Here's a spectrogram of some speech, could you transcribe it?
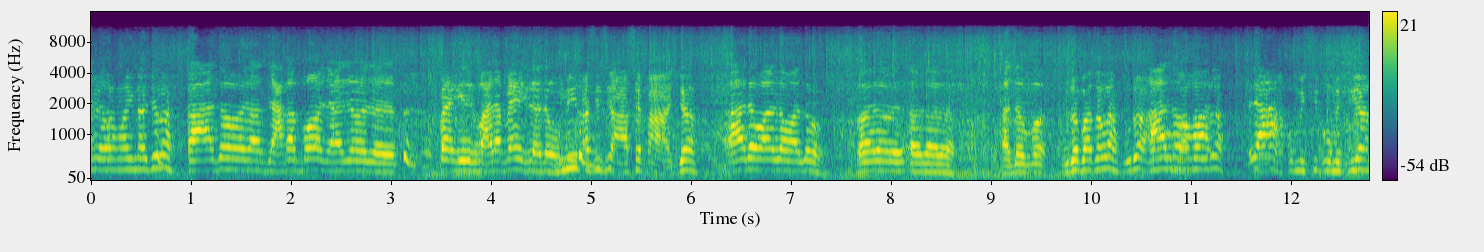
Ini orang lain aja lah. Aduh, ya, jangan, Bos. Aduh, aduh. Pengen ke mana, pengen, aduh. Ini kasih si Asep aja. Aduh, aduh, aduh. Aduh, aduh, aduh. Aduh, bos. Udah batal lah, udah. Aduh, batal udah. Ya. Komisi-komisian.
